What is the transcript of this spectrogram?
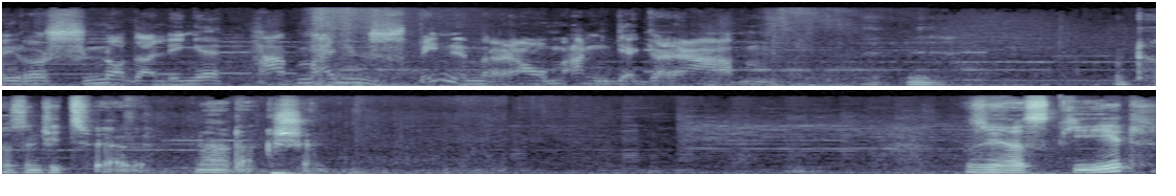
Eure Schnodderlinge haben einen Spinnenraum angegraben. Und da sind die Zwerge. Na, dankeschön. Also ja, es geht.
